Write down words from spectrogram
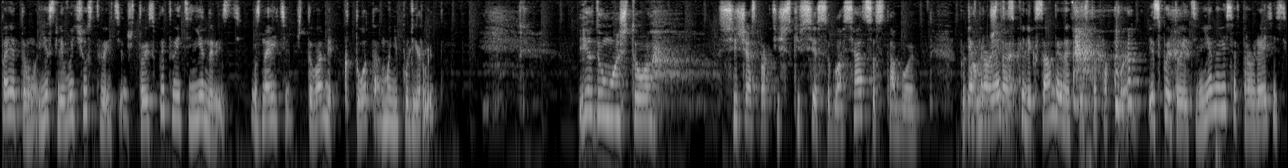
поэтому, если вы чувствуете, что испытываете ненависть, знаете, что вами кто-то манипулирует. Я думаю, что сейчас практически все согласятся с тобой. Потому И отправляйтесь что... к Александре на чувство покоя. Испытываете ненависть, отправляйтесь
